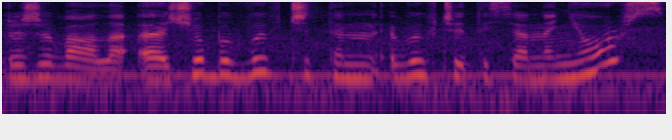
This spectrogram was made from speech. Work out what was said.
проживала, е, щоб вивчити, вивчитися на ньорс,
